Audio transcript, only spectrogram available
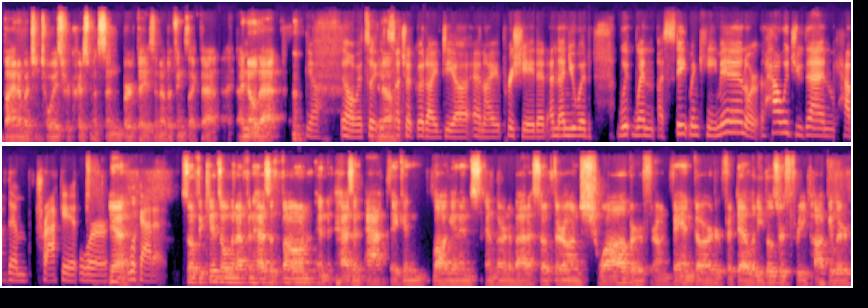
buying a bunch of toys for Christmas and birthdays and other things like that. I, I know mm-hmm. that. yeah. No, it's a, it's know? such a good idea and I appreciate it. And then you would, when a statement came in or how would you then have them track it or yeah. look at it? So if the kid's old enough and has a phone and has an app, they can log in and, and learn about it. So if they're on Schwab or if they're on Vanguard or Fidelity, those are three popular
